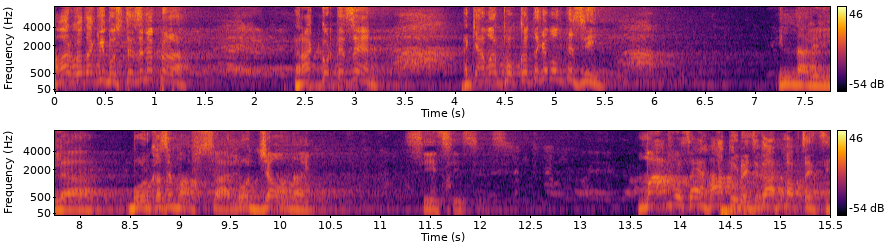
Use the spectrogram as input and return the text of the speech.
আমার কথা কি বুঝতেছেন আপনারা? রাগ করতেছেন? নাকি আমার পক্ষ থেকে বলতেছি? ইন্নালিল্লাহ বোর কাছে মাফ চায়, লজ্জাও নাই। সি সি সি ও চাই হাত উঠেছে গাছ মাপ চাইছি।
